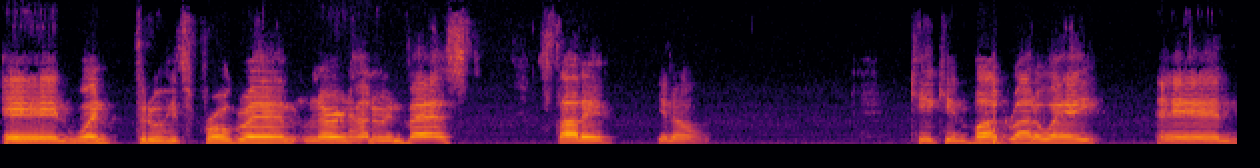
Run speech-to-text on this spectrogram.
and went through his program, learned how to invest, started, you know, kicking butt right away, and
